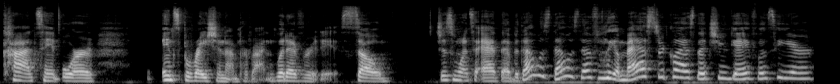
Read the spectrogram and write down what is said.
content or inspiration I'm providing, whatever it is. So just wanted to add that. But that was that was definitely a masterclass that you gave us here.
